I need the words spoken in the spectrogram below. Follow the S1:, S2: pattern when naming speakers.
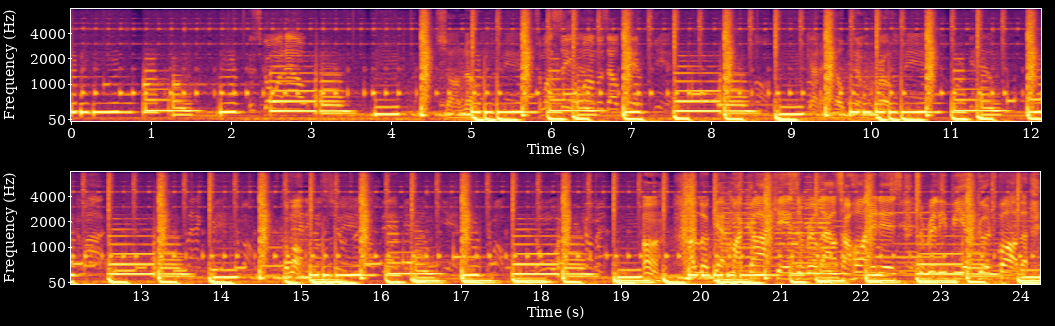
S1: It's going out. Y'all know. To my single mamas out there. Uh, gotta help them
